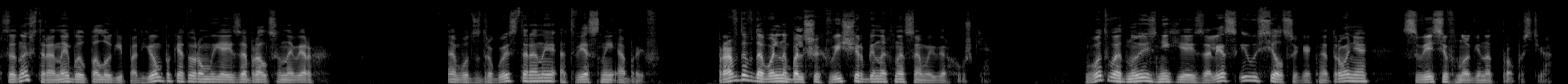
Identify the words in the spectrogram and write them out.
С одной стороны был пологий подъем, по которому я и забрался наверх, а вот с другой стороны — отвесный обрыв. Правда, в довольно больших выщербинах на самой верхушке — вот в одну из них я и залез и уселся, как на троне, свесив ноги над пропастью.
